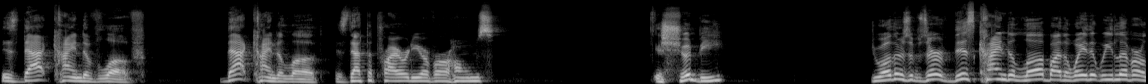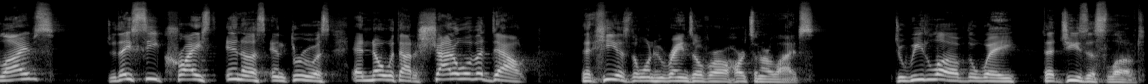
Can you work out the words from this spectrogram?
Is that kind of love? That kind of love, is that the priority of our homes? It should be. Do others observe this kind of love by the way that we live our lives? Do they see Christ in us and through us and know without a shadow of a doubt that He is the one who reigns over our hearts and our lives? Do we love the way that Jesus loved?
